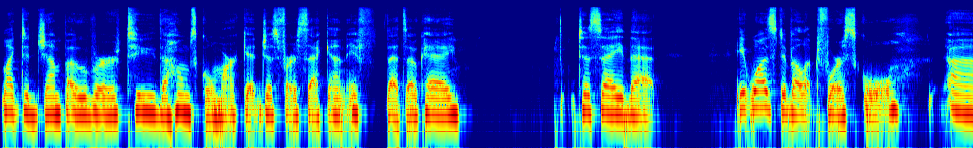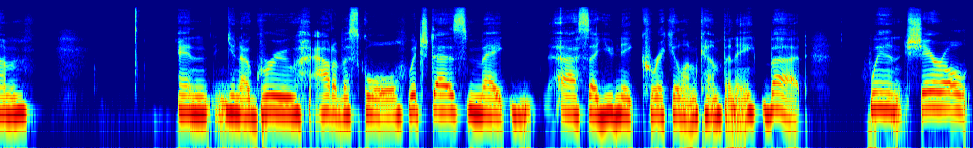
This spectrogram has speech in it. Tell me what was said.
like to jump over to the homeschool market just for a second, if that's okay, to say that it was developed for a school. Um, and you know grew out of a school which does make us a unique curriculum company but when cheryl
